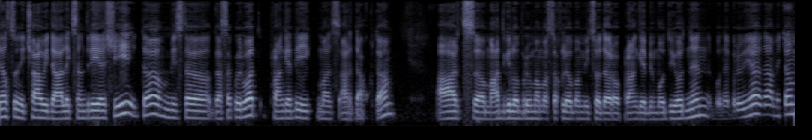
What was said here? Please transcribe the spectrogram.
ნელსონი ჩავიდა ალექსანდრიაში და მის გასაკვირვად ფრანგები იქ მას არ დახვდა. არც ადგილობრივმა მოსახლეობამ იცოდა რომ ფრანგები მოდიოდნენ ბუნებრივია და ამიტომ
